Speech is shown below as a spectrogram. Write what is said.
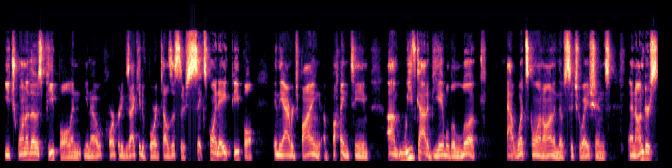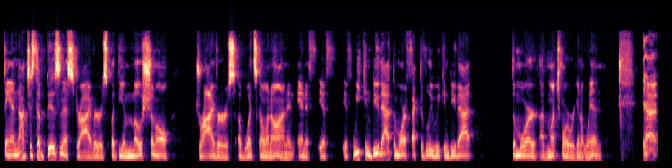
Each one of those people, and you know, corporate executive board tells us there's 6.8 people in the average buying a buying team. Um, we've got to be able to look at what's going on in those situations and understand not just the business drivers, but the emotional drivers of what's going on. And, and if, if, if we can do that, the more effectively we can do that, the more, uh, much more we're going to win. Yeah,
